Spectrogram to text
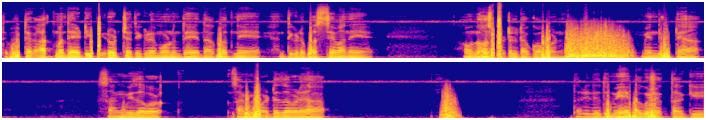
ते बहुतेक आतमध्ये आहे डी पी रोडच्या तिकडे म्हणून ते हे दाखवत नाही आहे आणि तिकडे बससेवा नाही आहे औंध हॉस्पिटल टाकू आपण. मेन रूट हा. सांगवीजवळ सांगवी फाट्याजवळ हा. तर इथे तुम्ही हे बघू शकता की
